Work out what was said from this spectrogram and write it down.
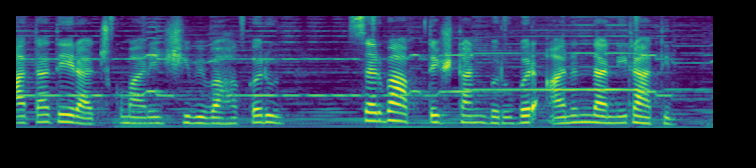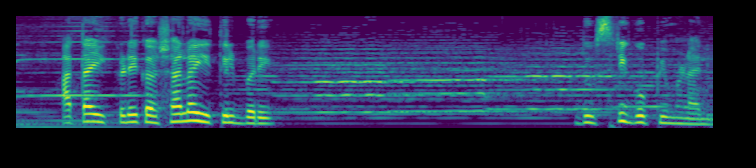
आता ते राजकुमारींशी विवाह करून सर्व आपतेष्टांबरोबर आनंदाने राहतील. आता इकडे कशाला येतील बरे? दुसरी गोपी म्हणाली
